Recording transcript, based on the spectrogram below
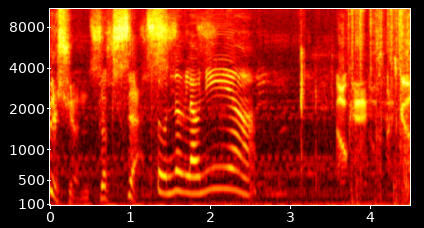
Mission success. ศูนย์หนึ่งแล้วเนี่ย Okay, let's go.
